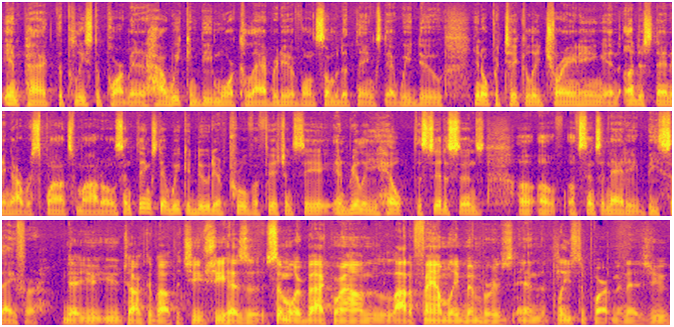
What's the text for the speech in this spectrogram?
impact the police department and how we can be more collaborative on some of the things that we do, you know, particularly training and understanding our response models and things that we could do to improve efficiency and really help the citizens of, of, of Cincinnati be safer. Yeah, you, you talked about the chief. She has a similar background, a lot of family members in the police department as you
